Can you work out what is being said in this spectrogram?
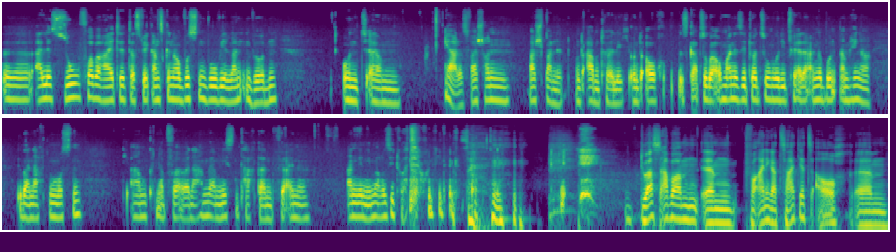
äh, alles so vorbereitet, dass wir ganz genau wussten, wo wir landen würden. Und ähm, ja, das war schon war spannend und abenteuerlich. Und auch, es gab sogar auch mal eine Situation, wo die Pferde angebunden am Hänger übernachten mussten. Die armen Knöpfe, aber da haben wir am nächsten Tag dann für eine angenehmere Situation wieder gesorgt. Du hast aber ähm, vor einiger Zeit jetzt auch ähm,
